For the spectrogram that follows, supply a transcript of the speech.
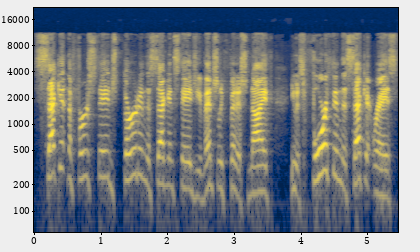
second in the first stage, third in the second stage. He eventually finished ninth. He was fourth in the second race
